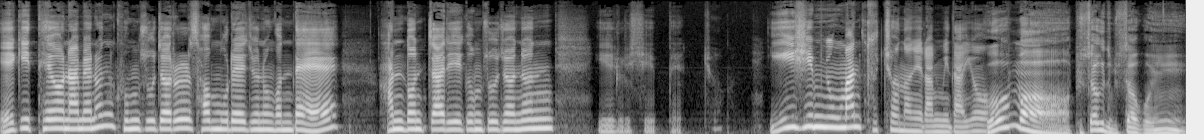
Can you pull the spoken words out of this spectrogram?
애기 태어나면은 금수저를 선물해 주는 건데 한 돈짜리 금수저는 일십1 26만 9천 원이랍니다요. 엄마 비싸기도 비싸고. 이.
